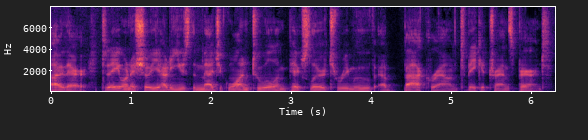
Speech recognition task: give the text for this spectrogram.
Hi there. Today I want to show you how to use the Magic Wand tool in Pixlr to remove a background to make it transparent.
